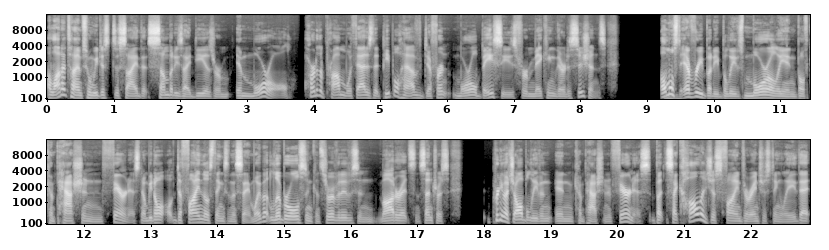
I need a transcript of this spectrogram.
a lot of times when we just decide that somebody's ideas are immoral, part of the problem with that is that people have different moral bases for making their decisions. Almost mm-hmm. everybody believes morally in both compassion and fairness. Now, we don't define those things in the same way, but liberals and conservatives and moderates and centrists pretty much all believe in, in compassion and fairness. But psychologists find very interestingly that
